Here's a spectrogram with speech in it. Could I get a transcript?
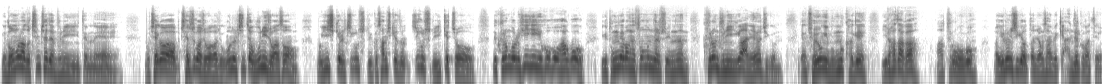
너무나도 침체된 분위기이기 때문에 뭐 제가 재수가 좋아가지고 오늘 진짜 운이 좋아서 뭐 20개를 찍을 수도 있고 30개를 찍을 수도 있겠죠. 근데 그런 걸로 히히호호하고 이게 동네방네 소문 낼 수 있는 그런 분위기가 아니에요 지금. 그냥 조용히 묵묵하게 일하다가 아 들어오고 막 이런 식의 어떤 영상밖에 안 될 것 같아요.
